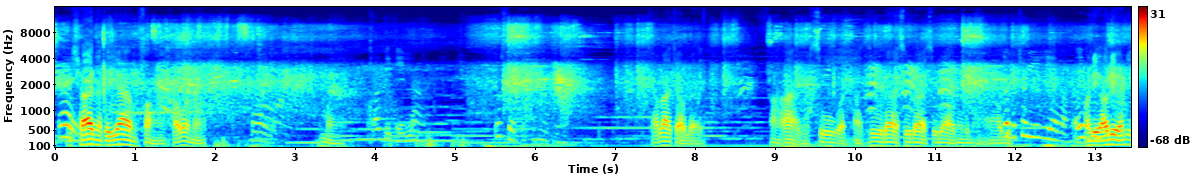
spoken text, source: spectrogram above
ใช่ ไม่ใช่นาตาย่ามฝั่งเขาอะนะใช่ทำไมาเขาติดเลนหลังก็เสร็จซาร่าเจ้าเลยอ่าอ่าสู้กันอ่าสู้ได้สู้ได้สู้ได้ไม่เป็นปัญหาเอาก็ดิไปช่วยลิเลียว่ะเอ้ยเอาดิเอาดิเอาดิ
